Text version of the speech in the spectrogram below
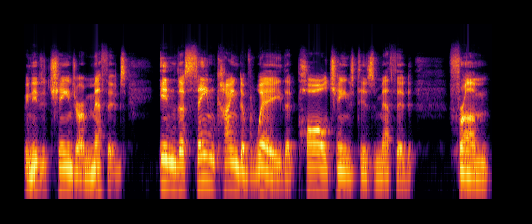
We need to change our methods in the same kind of way that Paul changed his method from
